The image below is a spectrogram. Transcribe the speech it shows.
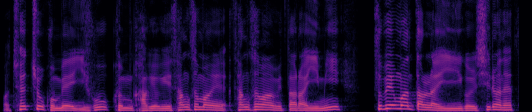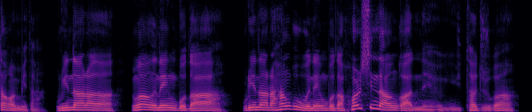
어, 최초 구매 이후 금 가격이 상승함에, 상승함에 따라 이미 수백만 달러의 이익을 실현했다고 합니다. 우리나라 중앙은행보다 우리나라 한국은행보다 훨씬 나은 것 같네요. 유타주가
